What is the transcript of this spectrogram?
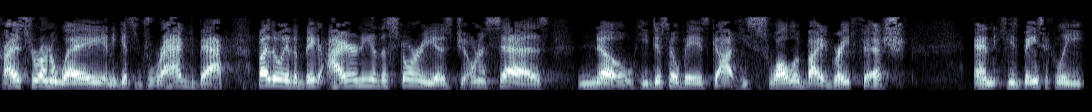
tries to run away and he gets dragged back. By the way, the big irony of the story is Jonah says, no, he disobeys God. He's swallowed by a great fish and he's basically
